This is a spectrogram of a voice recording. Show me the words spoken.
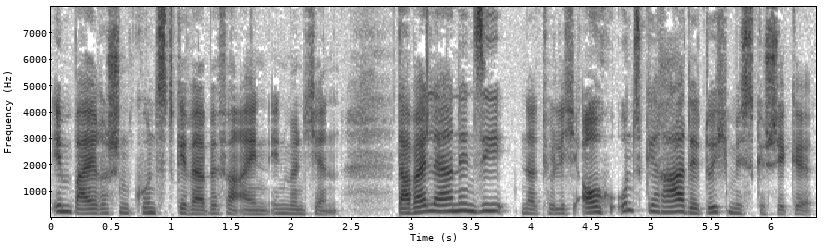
im Bayerischen Kunstgewerbeverein in München. Dabei lernen sie natürlich auch und gerade durch Missgeschicke.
